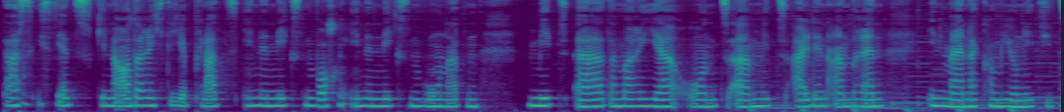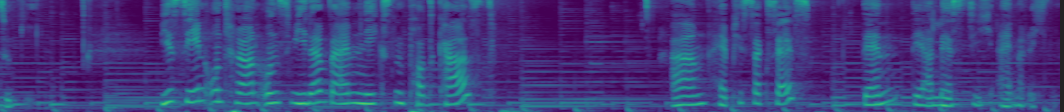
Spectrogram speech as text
das ist jetzt genau der richtige Platz in den nächsten Wochen, in den nächsten Monaten mit äh, der Maria und äh, mit all den anderen in meiner Community zu gehen. Wir sehen und hören uns wieder beim nächsten Podcast. Ähm, happy Success, denn der lässt sich einrichten.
